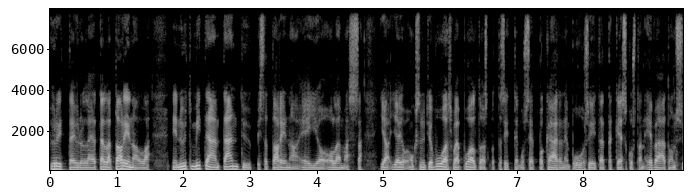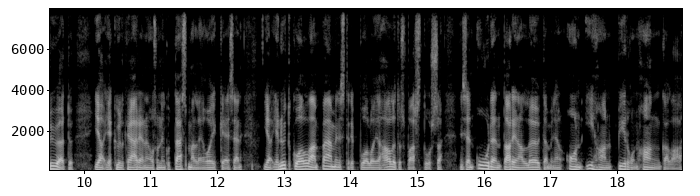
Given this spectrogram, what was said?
yrittäjyydellä ja tällä tarinalla, niin nyt mitään tämän tyyppistä tarinaa ei ole olemassa. Ja, ja onko se nyt jo vuosi vai puolitoista vuotta sitten, kun Seppo Kääränen puhuu siitä, että keskustan eväät on syöty, ja, ja kyllä Kääränen osui niin kuin täsmälleen oikeeseen. Ja, ja nyt kun ollaan pääministeripuolue ja hallitusvastuussa, niin sen uuden tarinan löytäminen on ihan pirun hankalaa.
